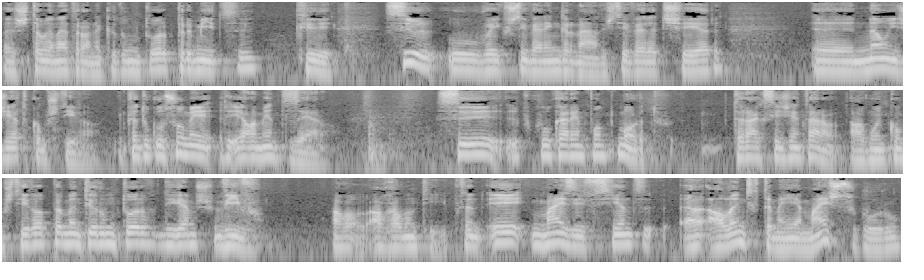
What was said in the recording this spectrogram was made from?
a gestão eletrónica do motor permite que, se o veículo estiver engrenado e estiver a descer, eh, não injete combustível. E, portanto, o consumo é realmente zero. Se colocar em ponto morto, terá que se injetar algum combustível para manter o motor, digamos, vivo ao, ao ralenti. Portanto, é mais eficiente, além de que também é mais seguro,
